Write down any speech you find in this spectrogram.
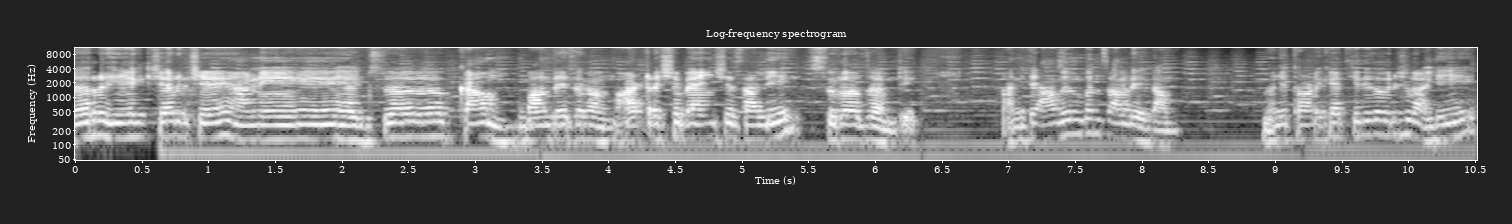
तर हे एक चर्च आहे आणि ह्याचं काम बांधायचं काम अठराशे ब्याऐंशी साली सुरुवात झाली. आणि ते अजून पण चालू आहे काम. म्हणजे थोडक्यात किती वर्ष लागली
